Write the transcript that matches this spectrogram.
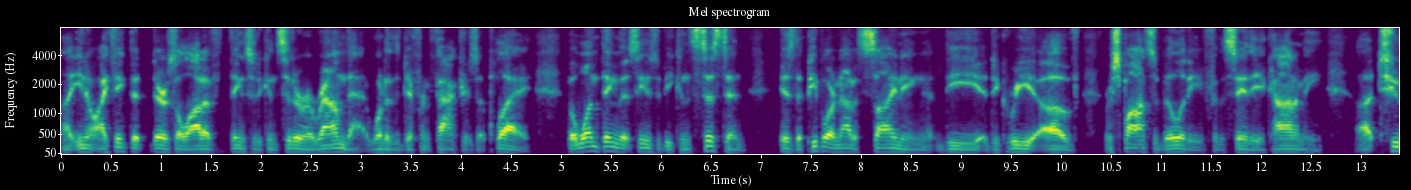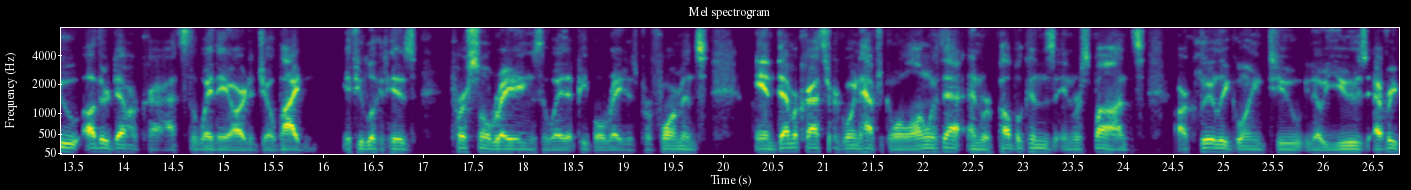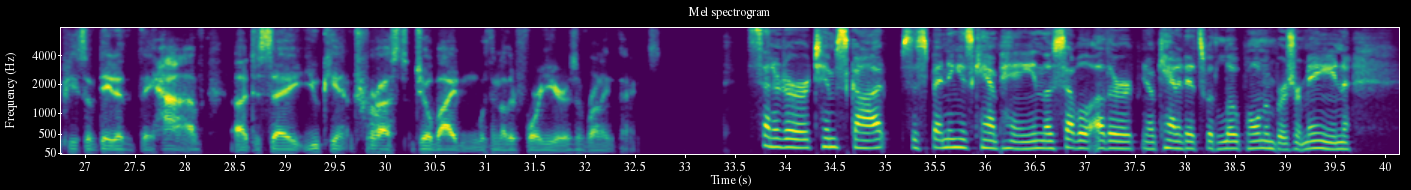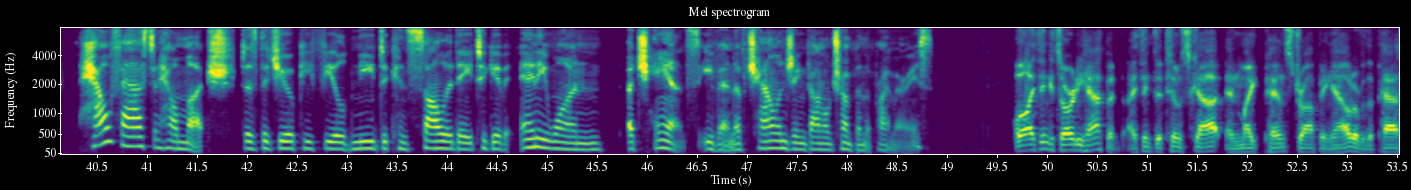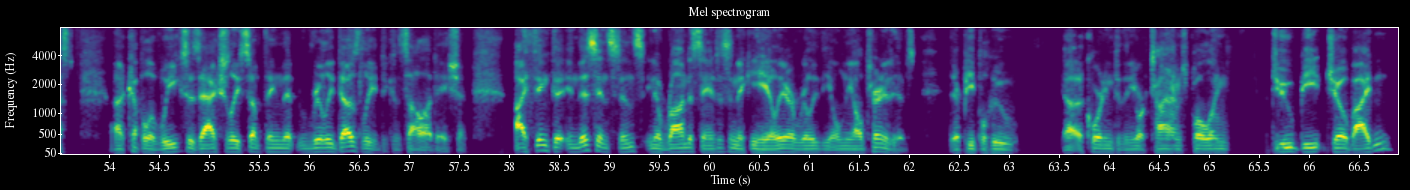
uh, you know, I think that there's a lot of things to consider around that. What are the different factors at play? But one thing that seems to be consistent is that people are not assigning the degree of responsibility for the state of the economy uh, to other Democrats the way they are to Joe Biden. If you look at his personal ratings, the way that people rate his performance. And Democrats are going to have to go along with that. And Republicans, in response, are clearly going to, you know, use every piece of data that they have uh, to say you can't trust Joe Biden with another four years of running things. Senator Tim Scott suspending his campaign, though several other you know candidates with low poll numbers remain. How fast and how much does the GOP field need to consolidate to give anyone a chance, even of challenging Donald Trump in the primaries? Well, I think it's already happened. I think that Tim Scott and Mike Pence dropping out over the past uh, couple of weeks is actually something that really does lead to consolidation. I think that in this instance, you know, Ron DeSantis and Nikki Haley are really the only alternatives. They're people who uh, according to the New York Times polling, do beat Joe Biden.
